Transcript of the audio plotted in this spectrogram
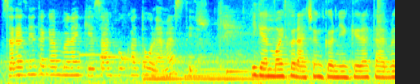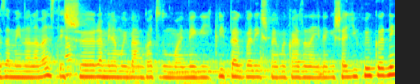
Szeretnétek ebből egy kézzelfogható lemezt is? Igen, majd karácsony környékére tervezem én a lemezt, és remélem, hogy bánkkal tudunk majd még így klipekben is, meg akár zeneileg is együttműködni.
